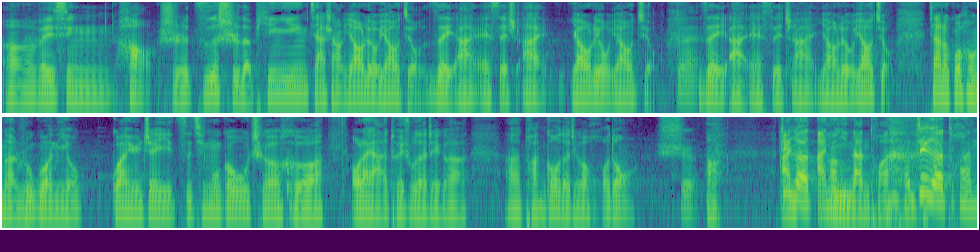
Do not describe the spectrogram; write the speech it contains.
呃微信号是姿势的拼音加上幺六幺九 z i s h i 幺六幺九对 z i s h i 幺六幺九加了过后呢，如果你有关于这一次清空购物车和欧莱雅推出的这个呃团购的这个活动是啊。这个安妮男团，这个团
